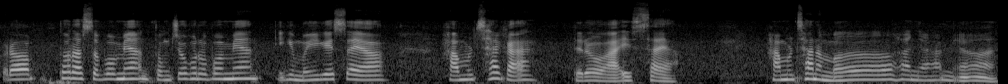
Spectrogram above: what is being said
그럼 돌아서 보면 동쪽으로 보면 이게 뭐이겠어요? 화물차가 들어와 있어요. 화물차는 뭐 하냐 하면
